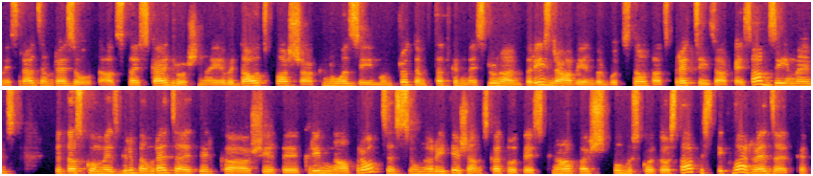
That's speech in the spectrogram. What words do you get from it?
mēs redzam rezultātus. Tā skaidrošanai jau ir daudz plašāka nozīme. Un, protams, tad, kad mēs runājam par izrāvienu, varbūt tas nav tāds precīzākais apzīmējums, bet tas, ko mēs gribam redzēt, ir, ka šie krimināli procesi un arī tiešām skatoties knāpašas publiskoto statistiku, var redzēt, ka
